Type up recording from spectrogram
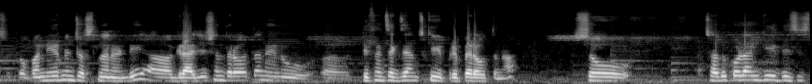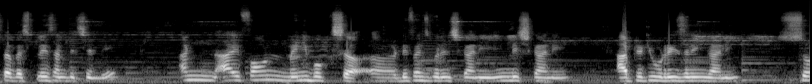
ఆల్మోస్ట్ ఒక వన్ ఇయర్ నుంచి వస్తున్నానండి. గ్రాడ్యుయేషన్ తర్వాత నేను డిఫెన్స్ ఎగ్జామ్స్కి ప్రిపేర్ అవుతున్నా. సో చదువుకోవడానికి this is the best place అనిపించింది. And I found many books defence గురించి కానీ ఇంగ్లీష్ కానీ ఆప్టిట్యూడ్ రీజనింగ్ కానీ. సో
